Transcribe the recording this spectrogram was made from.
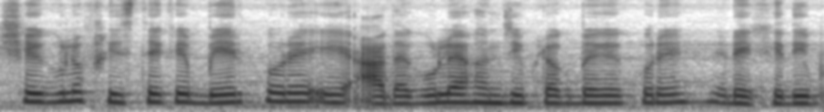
সেগুলো ফ্রিজ থেকে বের করে এই আদাগুলো এখন জিপলক ব্যাগে করে রেখে দিব।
